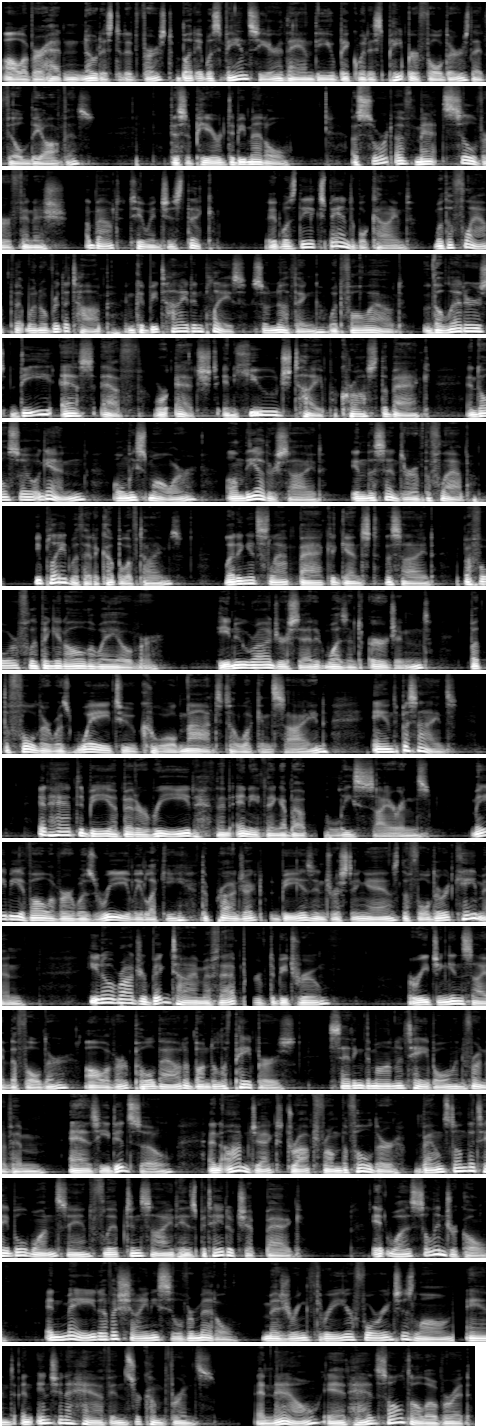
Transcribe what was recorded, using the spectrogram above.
Oliver hadn't noticed it at first, but it was fancier than the ubiquitous paper folders that filled the office. This appeared to be metal, a sort of matte silver finish, about two inches thick. It was the expandable kind, with a flap that went over the top and could be tied in place so nothing would fall out. The letters DSF were etched in huge type across the back, and also, again, only smaller, on the other side, in the center of the flap. He played with it a couple of times, letting it slap back against the side before flipping it all the way over. He knew Roger said it wasn't urgent, but the folder was way too cool not to look inside, and besides, it had to be a better read than anything about police sirens. Maybe if Oliver was really lucky, the project would be as interesting as the folder it came in. He'd owe Roger big time if that proved to be true. Reaching inside the folder, Oliver pulled out a bundle of papers, setting them on a table in front of him. As he did so, an object dropped from the folder, bounced on the table once, and flipped inside his potato chip bag. It was cylindrical and made of a shiny silver metal, measuring three or four inches long and an inch and a half in circumference. And now it had salt all over it.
